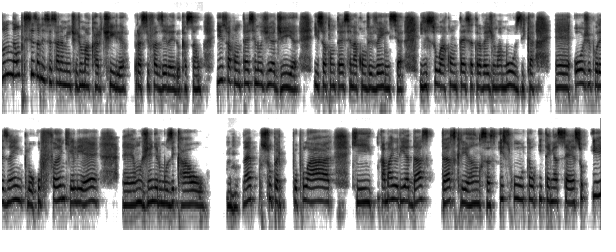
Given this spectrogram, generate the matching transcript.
não precisa necessariamente de uma cartilha para se fazer a educação. Isso acontece no dia a dia, isso acontece na convivência, isso acontece através de uma música. É, hoje, por exemplo, o funk ele é, é um gênero musical Uhum. né, super popular, que a maioria das, das crianças escutam e tem acesso, e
